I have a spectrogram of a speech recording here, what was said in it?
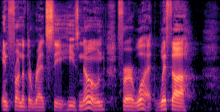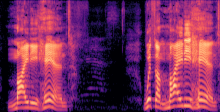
in front of the Red Sea? He's known for what? With a mighty hand. With a mighty hand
